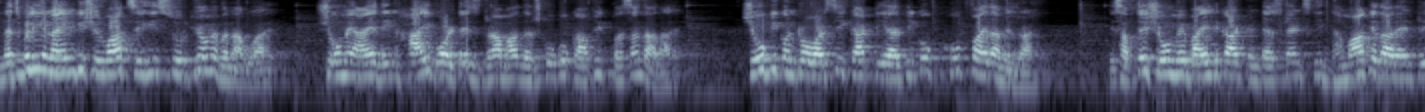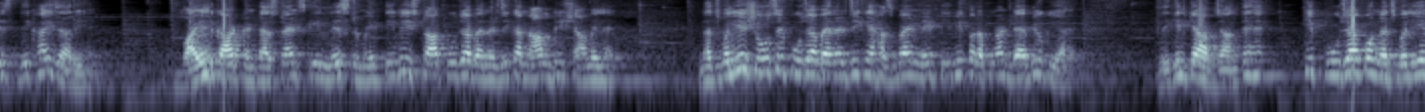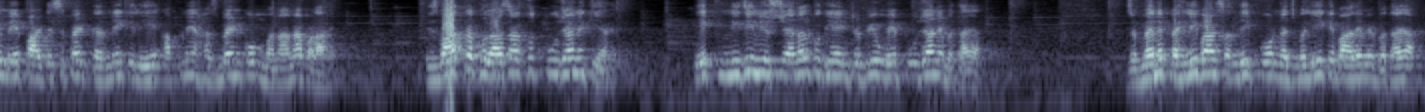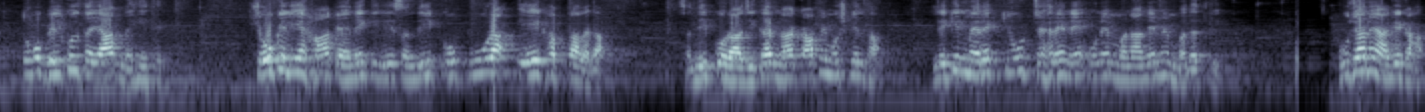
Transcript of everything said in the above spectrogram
नचबलिए nine की शुरुआत से ही सुर्खियों में बना हुआ है। शो में आए दिन हाई वोल्टेज ड्रामा दर्शकों को काफ़ी पसंद आ रहा है। शो की कंट्रोवर्सी का टीआरपी को खूब फ़ायदा मिल रहा है। इस हफ़्ते शो में वाइल्ड कार्ड कंटेस्टेंट्स की धमाकेदार एंट्रीज दिखाई जा रही हैं। वाइल्ड कार्ड कंटेस्टेंट्स की लिस्ट में टीवी स्टार पूजा बैनर्जी का नाम भी शामिल है। नचबलिए शो से पूजा बैनर्जी के हस्बैंड ने टीवी पर अपना डेब्यू किया है। लेकिन क्या आप जानते हैं कि पूजा को नचबलिए में पार्टिसिपेट करने के लिए अपने हस्बैंड को मनाना पड़ा है। इस बात का खुलासा खुद पूजा ने किया है। एक निजी न्यूज़ चैनल को दिया इंटरव्यू में पूजा ने बताया। जब मैंने पहली बार संदीप को नचबलिए के बारे में बताया तो वो बिल्कुल तैयार नहीं थे। शो के लिए हाँ कहने के लिए संदीप को पूरा एक हफ़्ता लगा। संदीप को राज़ी करना काफ़ी मुश्किल था, लेकिन मेरे क्यूट चेहरे ने उन्हें मनाने में मदद की। पूजा ने आगे कहा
